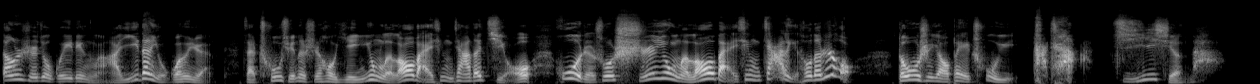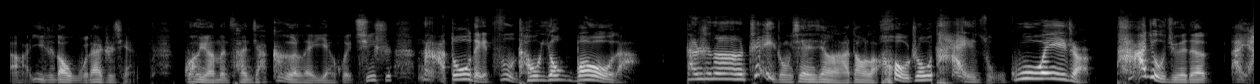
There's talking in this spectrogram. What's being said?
当时就规定了啊，一旦有官员在出巡的时候饮用了老百姓家的酒，或者说食用了老百姓家里头的肉，都是要被处以咔嚓极刑的。啊，一直到五代之前，官员们参加各类宴会，其实那都得自掏腰包的。但是呢，这种现象啊，到了后周太祖郭威这儿，他就觉得，哎呀，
